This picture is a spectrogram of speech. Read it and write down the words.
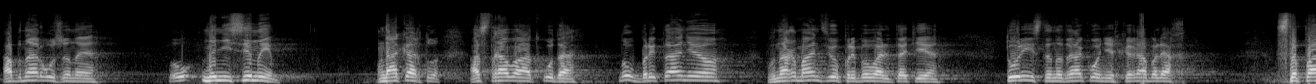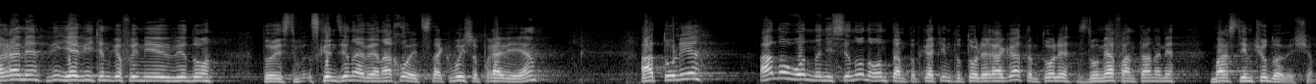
обнаружены нанесены на карту острова, откуда ну, в Британию, в Нормандию прибывали такие туристы на драконьих кораблях. С топорами, я викингов имею в виду, то есть Скандинавия находится так выше, правее, а Туле, оно вон нанесено, но он там под каким-то то ли рогатым, то ли с двумя фонтанами морским чудовищем.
